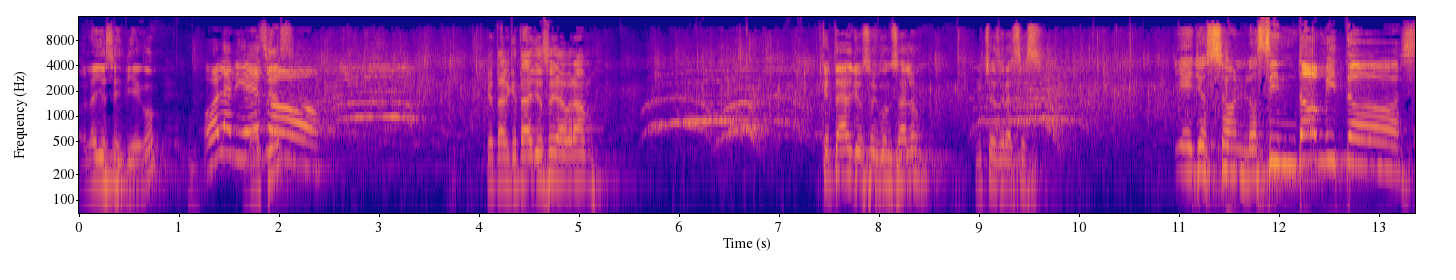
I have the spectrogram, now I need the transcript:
Hola, yo soy Diego. Hola, Diego. Gracias. ¿Qué tal? ¿Qué tal? Yo soy Abraham. ¿Qué tal? Yo soy Gonzalo. Muchas gracias. Y ellos son los indómitos.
